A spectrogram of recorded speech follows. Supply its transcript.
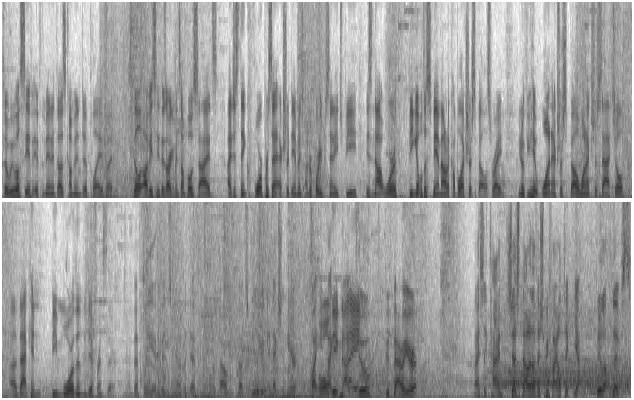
so we will see if, if the mana does come into play, but still, obviously, there's arguments on both sides. I just think 4% extra damage under 40% HP is not worth being able to spam out a couple extra spells, right? You know, if you hit one extra spell, one extra satchel, uh, that can be more than the difference there. Yeah, definitely if it's kind of a death on a thousand cuts. Really good connection here by Oh, Impact the Ignite. too. Good barrier. Nicely timed, just not enough. That should be final tick. Yeah, Clearlove lives.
